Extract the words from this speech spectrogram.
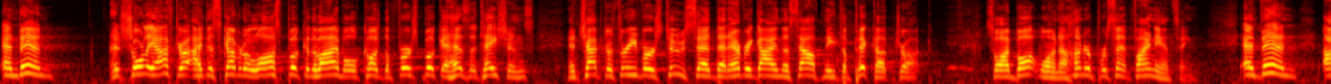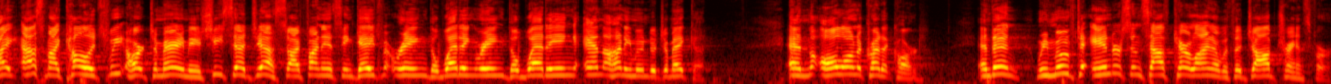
And then shortly after, I discovered a lost book of the Bible called the First Book of Hesitations. And chapter 3, verse 2 said that every guy in the South needs a pickup truck. So I bought one, 100% financing. And then I asked my college sweetheart to marry me, and she said yes. So I financed the engagement ring, the wedding ring, the wedding, and the honeymoon to Jamaica. And all on a credit card. And then we moved to Anderson, South Carolina with a job transfer.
